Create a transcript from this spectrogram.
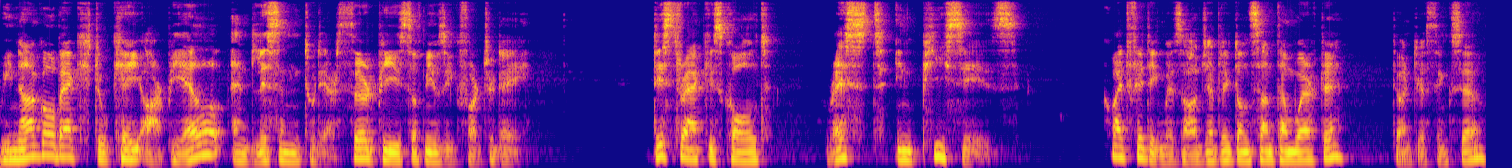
We now go back to KRPL and listen to their third piece of music for today. This track is called Rest in Pieces. Quite fitting with Jeblik Don Santa Muerte, don't you think so?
